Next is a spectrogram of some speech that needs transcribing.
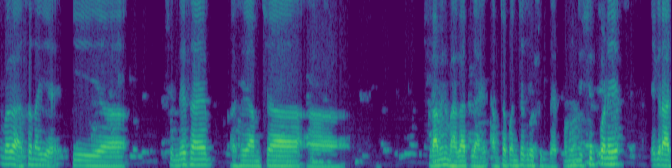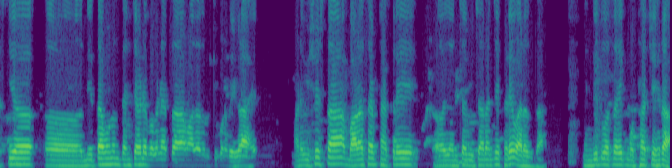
बघा असं नाही आहे की शिंदे साहेब हे आमच्या ग्रामीण भागातले आहेत आमच्या पंचक्रोशीतले आहेत. म्हणून निश्चितपणे एक राजकीय नेता म्हणून त्यांच्याकडे बघण्याचा माझा दृष्टिकोन वेगळा आहे. आणि विशेषतः बाळासाहेब ठाकरे यांच्या विचारांचे खरे वारसदार. हिंदुत्वाचा एक मोठा चेहरा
